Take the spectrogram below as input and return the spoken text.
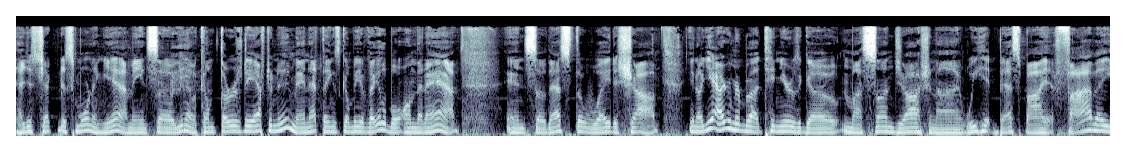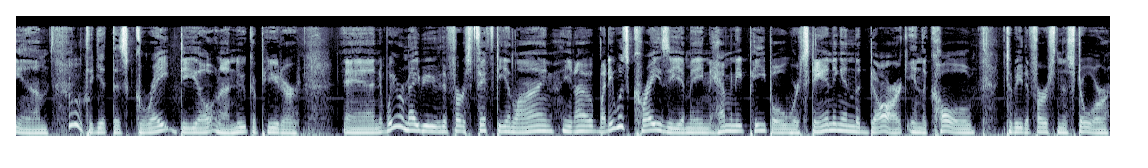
I just checked this morning. Yeah, I mean, so you know, come Thursday afternoon, man, that thing's going to be available on that app. And so that's the way to shop. You know, yeah, I remember about 10 years ago, my son Josh and I, we hit Best Buy at 5 a.m. to get this great deal on a new computer. And we were maybe the first 50 in line, you know, but it was crazy. I mean, how many people were standing in the dark, in the cold, to be the first in the store?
